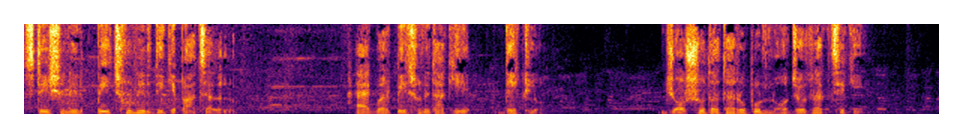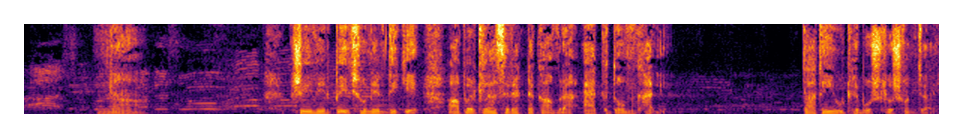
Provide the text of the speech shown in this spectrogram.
স্টেশনের পেছনের দিকে পা চালালো। একবার পেছনে তাকিয়ে দেখল, যশোদা তার উপর নজর রাখছে কি? না। ট্রেনের পেছনের দিকে আপার ক্লাসের একটা কামরা একদম খালি। তাতেই উঠে বসল সঞ্জয়।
